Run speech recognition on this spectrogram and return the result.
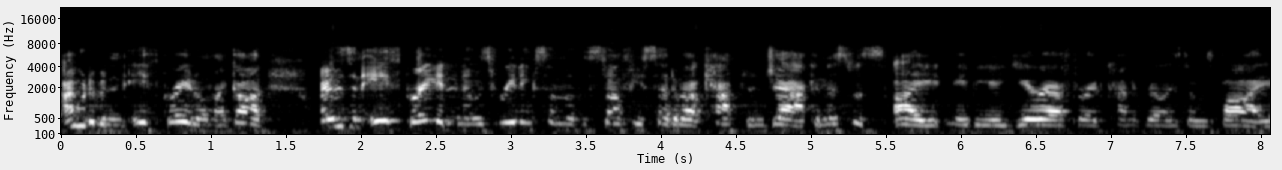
I would have been in eighth grade. Oh my god, I was in eighth grade and I was reading some of the stuff he said about Captain Jack, and this was I maybe a year after I'd kind of realized I was bi,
